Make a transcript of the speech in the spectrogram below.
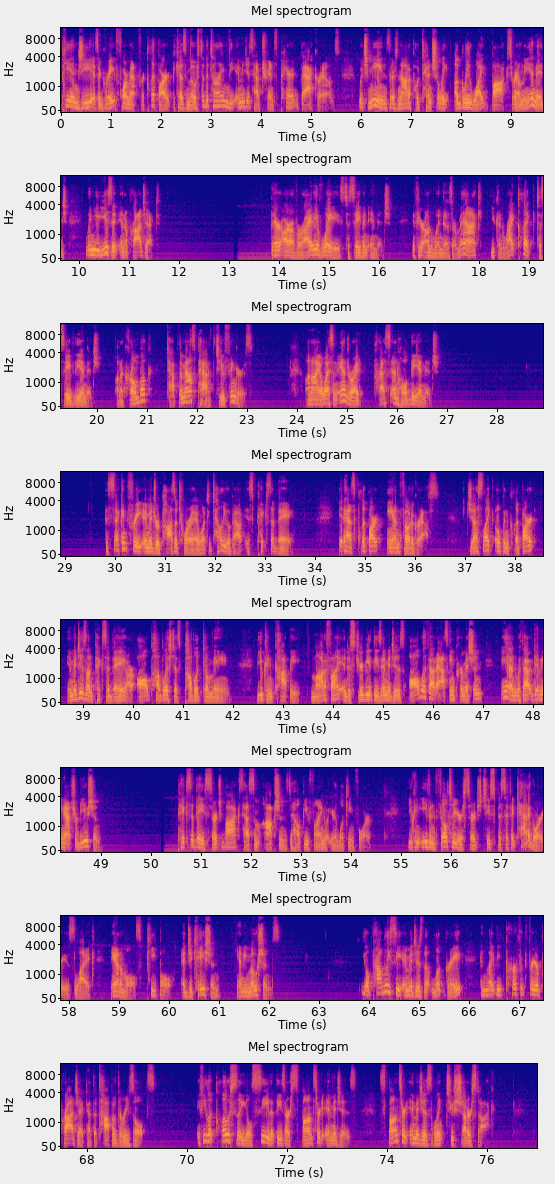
PNG is a great format for clip art because most of the time the images have transparent backgrounds, which means there's not a potentially ugly white box around the image when you use it in a project. There are a variety of ways to save an image. If you're on Windows or Mac, you can right-click to save the image. On a Chromebook, tap the mouse pad with two fingers. On iOS and Android, press and hold the image. The second free image repository I want to tell you about is Pixabay. It has clip art and photographs. Just like OpenClipArt, images on Pixabay are all published as public domain. You can copy, modify, and distribute these images all without asking permission and without giving attribution. Pixabay's search box has some options to help you find what you're looking for. You can even filter your search to specific categories like animals, people, education, and emotions. You'll probably see images that look great and might be perfect for your project at the top of the results. If you look closely, you'll see that these are sponsored images. Sponsored images link to Shutterstock.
